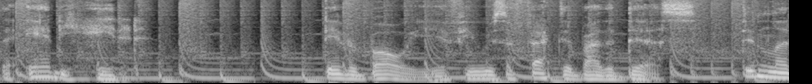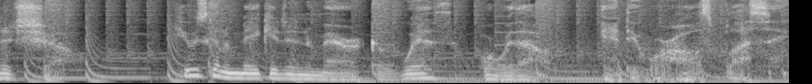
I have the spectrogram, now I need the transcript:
that Andy hated it. David Bowie, if he was affected by the diss, didn't let it show. He was going to make it in America with or without Andy Warhol's blessing.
